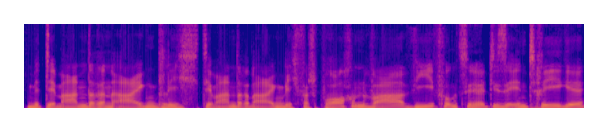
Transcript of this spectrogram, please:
mit dem anderen eigentlich, dem anderen eigentlich versprochen war? Wie funktioniert diese Intrige?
